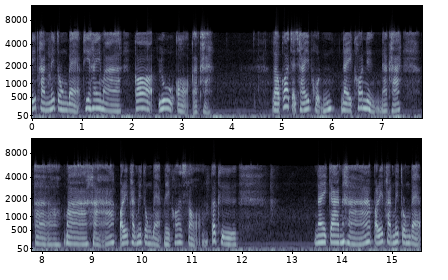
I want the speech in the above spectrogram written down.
ริพันธ์ไม่ตรงแบบที่ให้มาก็ลู่ออกอะค่ะ เราก็จะใช้ผลในข้อ1นะคะมาหาปริพันธ์ไม่ตรงแบบในข้อ 2 ก็คือ ในการหาปริพันธ์ไม่ตรงแบบ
